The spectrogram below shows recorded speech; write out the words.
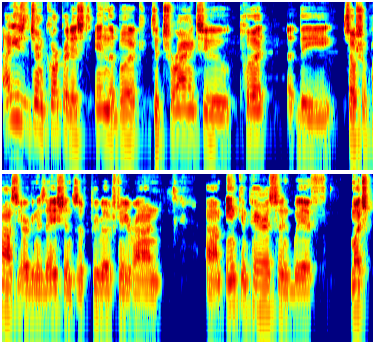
I use the term corporatist in the book to try to put the social policy organizations of pre-revolutionary Iran um, in comparison with much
